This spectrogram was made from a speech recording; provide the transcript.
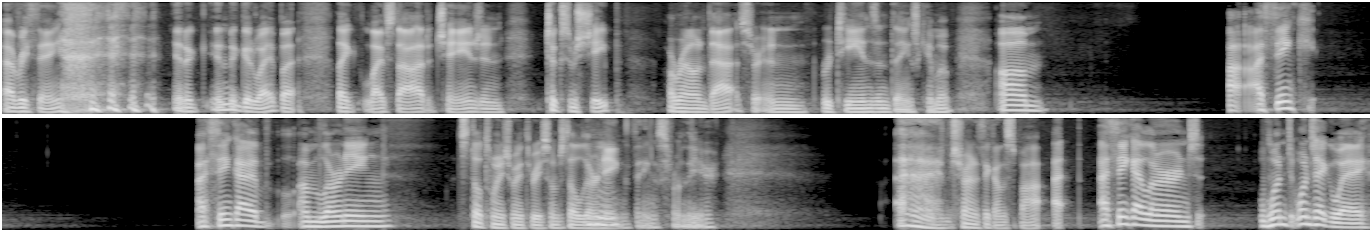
everything in a in a good way. But like lifestyle had to change and took some shape around that. Certain routines and things came up. Um, I, I think I think I've I'm learning. It's still 2023, so I'm still learning things from the year. I'm trying to think on the spot. I, I think I learned one one takeaway.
